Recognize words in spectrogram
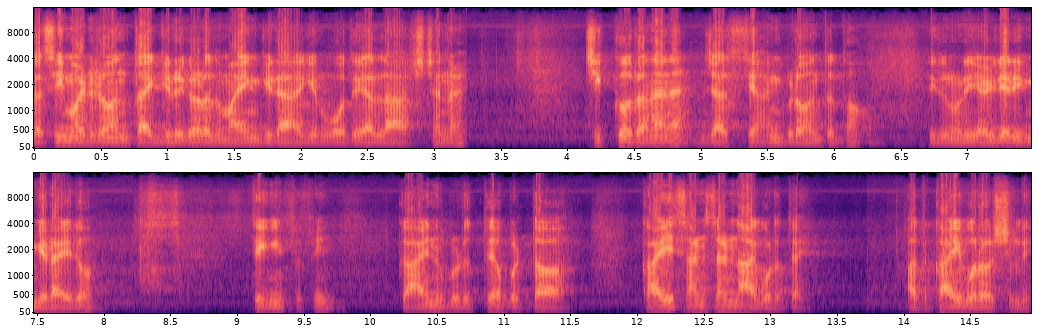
ಕಸಿ ಮಾಡಿರುವಂಥ ಗಿಡಗಳದ್ದು ಮಾಯಿನ ಗಿಡ ಆಗಿರ್ಬೋದು, ಎಲ್ಲ ಅಷ್ಟೇ. ಚಿಕ್ಕದನೇ ಜಾಸ್ತಿ ಹಂಗೆ ಬಿಡುವಂಥದ್ದು. ಇದು ನೋಡಿ ಎಳ್ನೀರಿನ ಗಿಡ ಇದು. ತೆಂಗಿನ ಸಸಿ ಕಾಯಿನೂ ಬಿಡುತ್ತೆ, ಬಟ್ ಕಾಯಿ ಸಣ್ಣ ಸಣ್ಣ ಆಗಿಬಿಡುತ್ತೆ. ಅದು ಕಾಯಿ ಬರೋ ಅಷ್ಟರಲ್ಲಿ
